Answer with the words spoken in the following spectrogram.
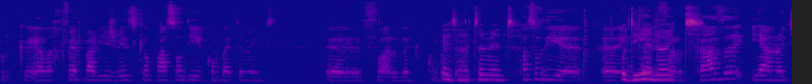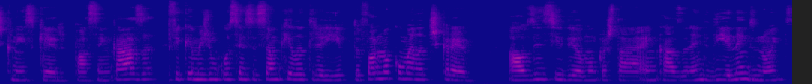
porque ela refere várias vezes que ele passa o dia completamente uh, fora da completamente. exatamente. Passa o dia uh, o dia fora de casa e há noites que nem sequer passa em casa. Fica mesmo com a sensação que ele atraía porque da forma como ela descreve a ausência dele nunca está em casa nem de dia nem de noite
